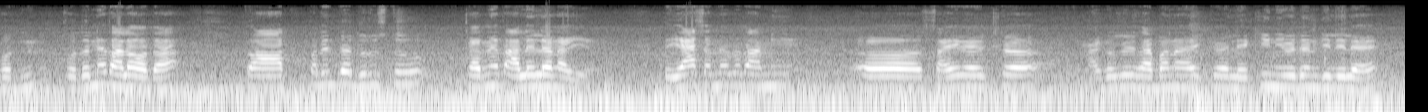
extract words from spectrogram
खोद खोदण्यात आला होता. तो आजपर्यंत दुरुस्त करण्यात आलेला नाही आहे तर या संदर्भात आम्ही साहेब आयुक्त नागरिक साहेबांना एक लेखी निवेदन दिलेलं आहे.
